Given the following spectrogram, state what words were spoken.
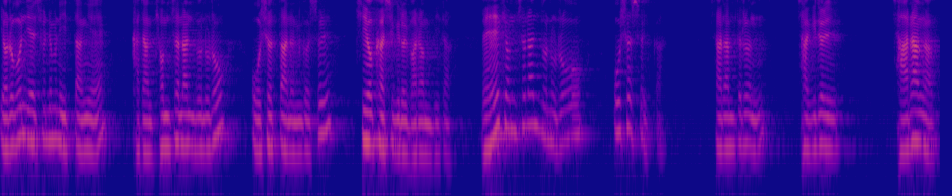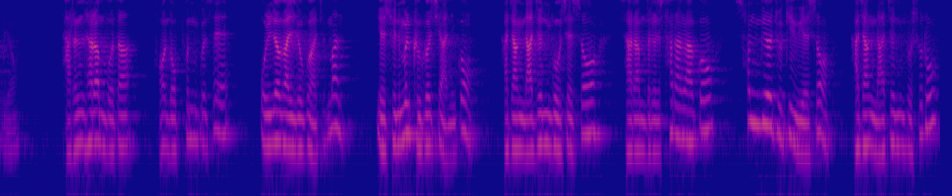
여러분 예수님은 이 땅에 가장 겸손한 분으로 오셨다는 것을 기억하시기를 바랍니다. 왜 겸손한 분으로 오셨을까? 사람들은 자기를 자랑하고요. 다른 사람보다 더 높은 곳에 올려가려고 하지만 예수님은 그것이 아니고 가장 낮은 곳에서 사람들을 사랑하고 섬겨주기 위해서 가장 낮은 곳으로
